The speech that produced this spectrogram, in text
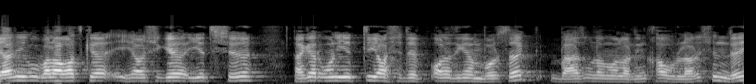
Ya'ni u balog'atga yoshiga yetishi agar o'n yetti yoshi deb oladigan bo'lsak ba'zi ulamolarning qavullari shunday.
